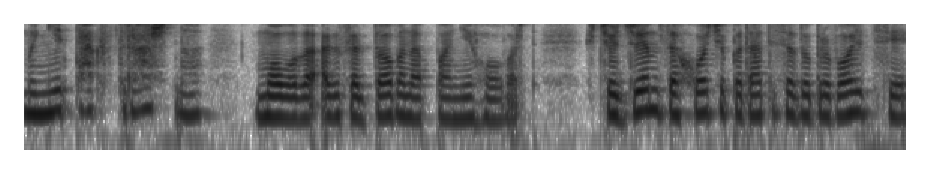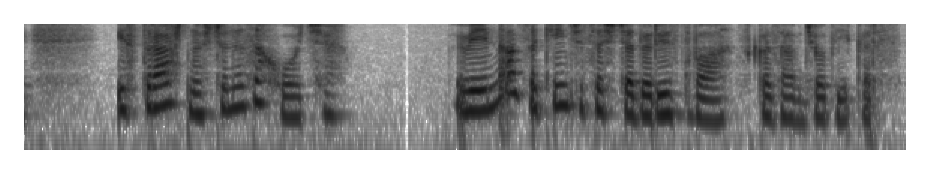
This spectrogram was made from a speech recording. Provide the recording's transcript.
Мені так страшно, мовила екзальтована пані Говард, що Джим захоче податися в добровольці, і страшно, що не захоче. Війна закінчиться ще до Різдва, сказав Джо Вікерс.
